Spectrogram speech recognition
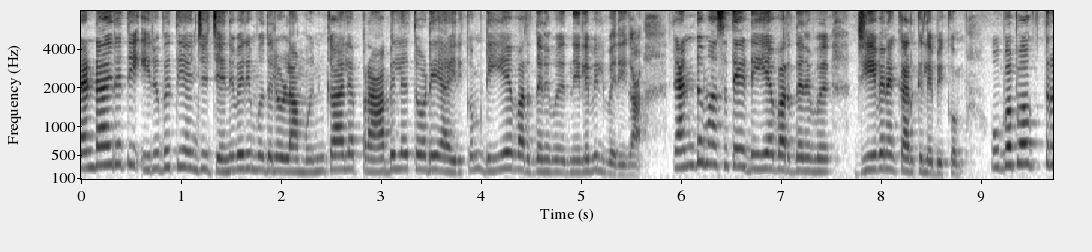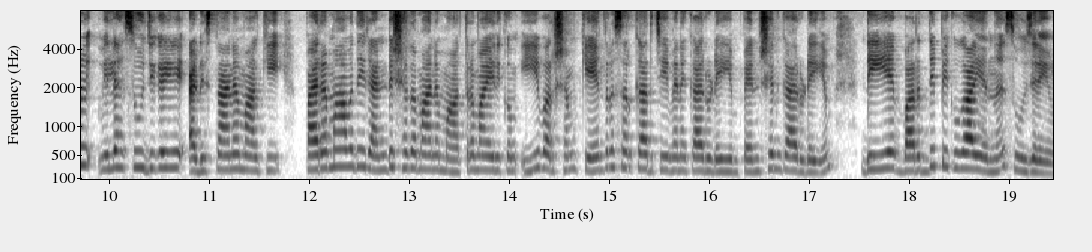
രണ്ടായിരത്തി ഇരുപത്തിയഞ്ച് ജനുവരി മുതലുള്ള മുൻകാല പ്രാബല്യത്തോടെയായിരിക്കും ഡി എ വർധനവ് നിലവിൽ വരിക. രണ്ടു മാസത്തെ ഡി എ വർധനവ് ജീവനക്കാർക്ക് ലഭിക്കും. ഉപഭോക്തൃ വില സൂചികയെ അടിസ്ഥാനമാക്കി പരമാവധി രണ്ട് ശതമാനം മാത്രമായിരിക്കും ഈ വർഷം കേന്ദ്ര സർക്കാർ ജീവനക്കാരുടെയും പെൻഷൻകാരുടെയും ഡി എ വർദ്ധിപ്പിക്കുക എന്ന് സൂചനയുണ്ട്.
